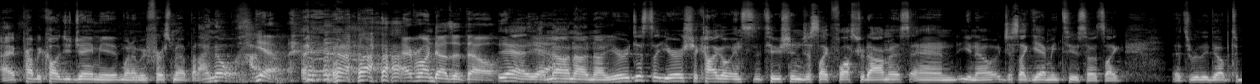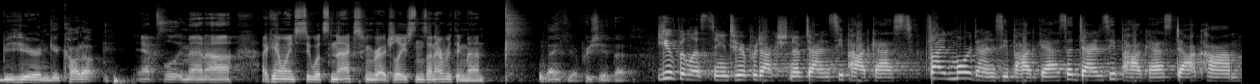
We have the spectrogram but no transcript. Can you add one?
I probably called you Jamie when we first met, but I know. Jaime. Yeah. Everyone does it though. Yeah, yeah, no, no, no. You're just a, you're a Chicago institution, just like Flosstradamus, and you know, just like YehMe2. So it's like, it's really dope to be here and get caught up. Absolutely, man. Uh, I can't wait to see what's next. Congratulations on everything, man. Thank you, I appreciate that. You've been listening to a production of Dynasty Podcast. Find more Dynasty Podcasts at dynastypodcast.com.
